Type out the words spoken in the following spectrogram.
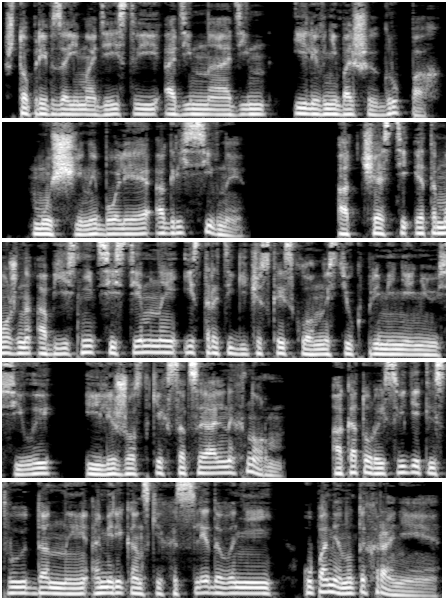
что при взаимодействии один на один или в небольших группах мужчины более агрессивны. Отчасти это можно объяснить системной и стратегической склонностью к применению силы или жестких социальных норм, о которой свидетельствуют данные американских исследований, упомянутых ранее.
